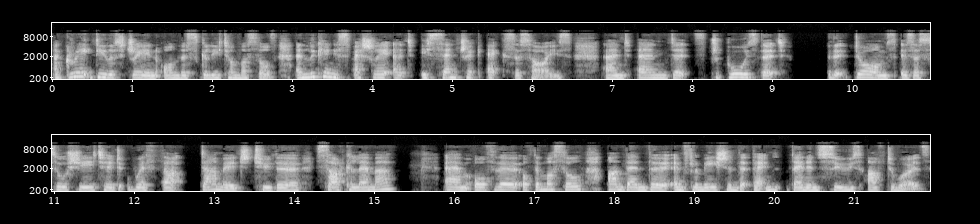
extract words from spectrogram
a great deal of strain on the skeletal muscles and looking especially at eccentric exercise. And, and it's proposed that, that DOMS is associated with that damage to the sarcolemma um, of the of the muscle, and then the inflammation that then then ensues afterwards.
